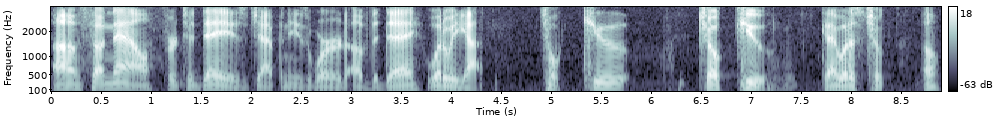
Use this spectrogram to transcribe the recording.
Um, so now for today's Japanese word of the day, what do we got? Chokyu. Chokyu. Okay, what is chok? Oh,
